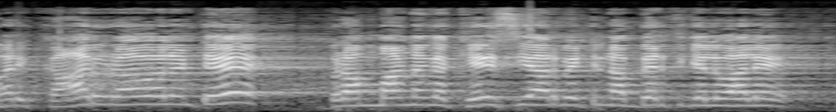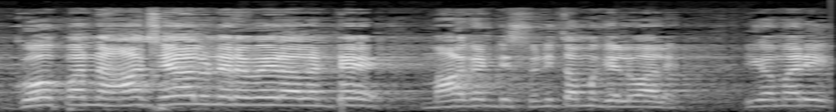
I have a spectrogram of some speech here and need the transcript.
మరి కారు రావాలంటే బ్రహ్మాండంగా కేసీఆర్ పెట్టిన అభ్యర్థి గెలవాలి. గోపన్న ఆశయాలు నెరవేరాలంటే మాగంటి సునీతమ్మ గెలవాలి. ఇక మరి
